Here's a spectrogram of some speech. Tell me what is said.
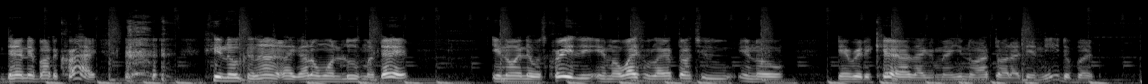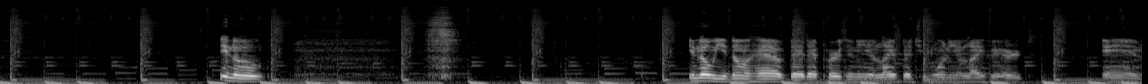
there about to cry, you know, because I like I don't want to lose my dad, you know. And it was crazy. And my wife was like, "I thought you, you know, didn't really care." I was like, "Man, you know, I thought I didn't either, but." You know, you know when you don't have that that person in your life that you want in your life, it hurts. And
